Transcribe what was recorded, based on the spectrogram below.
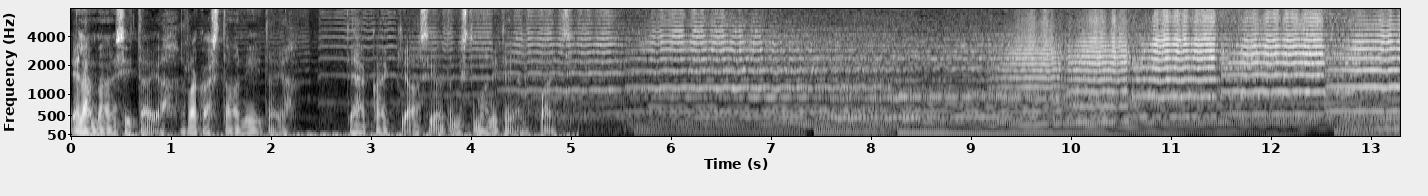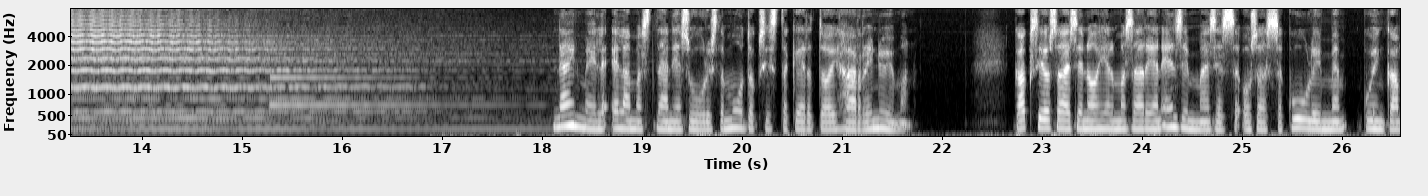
elämään sitä ja rakastaa niitä ja tehdä kaikkia asioita, mistä mä oon itse jäänyt paitsi. Näin meille elämästään ja suurista muutoksista kertoi Harri Nyman. Kaksiosaisen ohjelmasarjan ensimmäisessä osassa kuulimme, kuinka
